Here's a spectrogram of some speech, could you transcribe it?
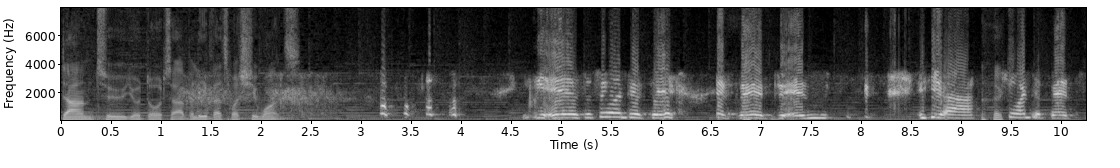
down to your daughter. I believe that's what she wants. Yes, she wanted a bed, a bed, and yeah, she wanted a bed.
